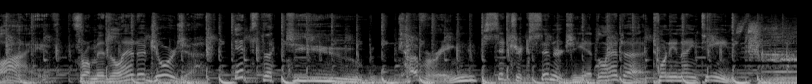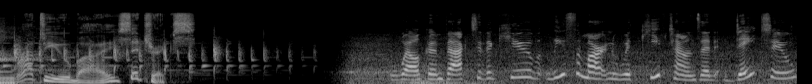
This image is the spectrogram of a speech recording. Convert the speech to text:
Live from Atlanta, Georgia, it's theCUBE. Covering Citrix Synergy Atlanta 2019. Brought to you by Citrix. Welcome back to theCUBE. Lisa Martin with Keith Townsend, day two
